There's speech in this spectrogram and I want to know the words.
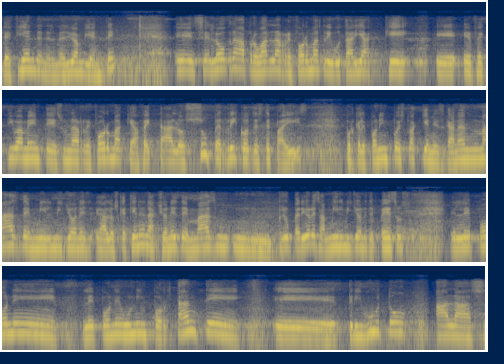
defienden el medio ambiente, eh, se logra aprobar la reforma tributaria que eh, efectivamente es una reforma que afecta a los súper ricos de este país, porque le pone impuesto a quienes ganan más de mil millones, a los que tienen acciones de más mm, superiores a mil millones de pesos, le pone, le pone un importante eh, tributo a las,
